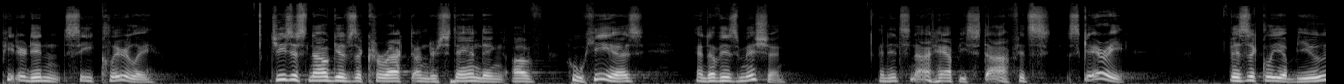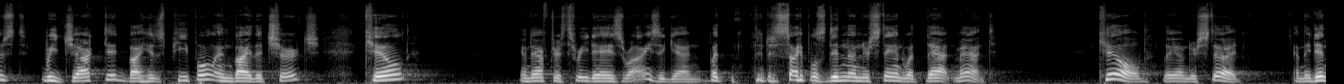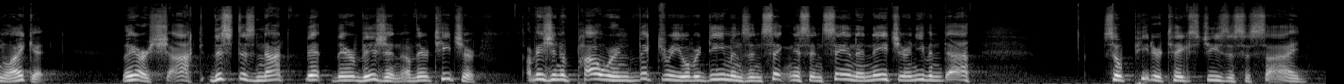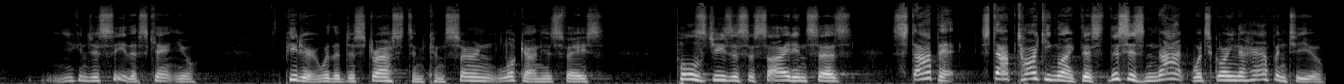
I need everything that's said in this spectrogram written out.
Peter didn't see clearly. Jesus now gives a correct understanding of who he is and of his mission. And it's not happy stuff, it's scary. Physically abused, rejected by his people and by the church, killed, and after three days rise again. But the disciples didn't understand what that meant. Killed, they understood, and they didn't like it. They are shocked. This does not fit their vision of their teacher a vision of power and victory over demons and sickness and sin and nature and even death. So Peter takes Jesus aside. You can just see this, can't you? Peter, with a distressed and concerned look on his face, pulls Jesus aside and says, Stop it. Stop talking like this. This is not what's going to happen to you.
